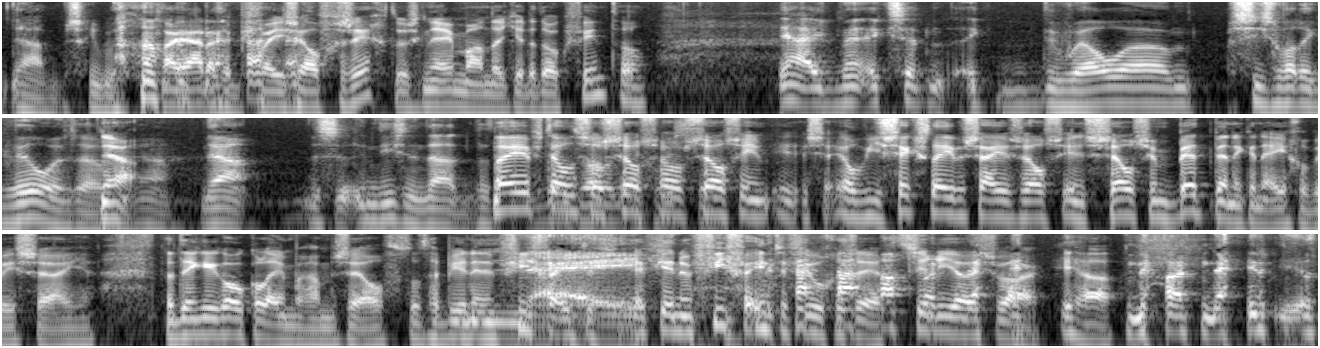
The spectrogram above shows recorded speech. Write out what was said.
Ja, misschien wel. Nou ja, dat heb je van jezelf gezegd, dus ik neem aan dat je dat ook vindt dan. Ja, ik, ben, ik, zet, ik doe wel eh, precies wat ik wil en zo. Ja. ja. Ja. Dus in die zin, dat, dat Nee, je vertelde ik zelfs, zelfs, zelfs, zelfs in, over je seksleven zei je zelfs in, zelfs in bed ben ik een egoïst, zei je. Dat denk ik ook alleen maar aan mezelf. Dat heb je in een FIFA-interview Nee. heb je in een FIFA-interview gezegd. Serieus waar. Ja, Nou, nee. Dat,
